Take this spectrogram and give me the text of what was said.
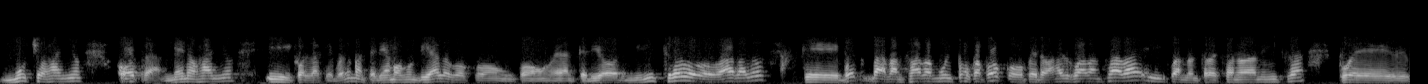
muchos años, otras menos años, y con las que, bueno, manteníamos un diálogo con, con el anterior ministro, Ábalos, que, bueno, avanzaba muy poco a poco, pero algo avanzaba, y cuando entró esta nueva ministra, pues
